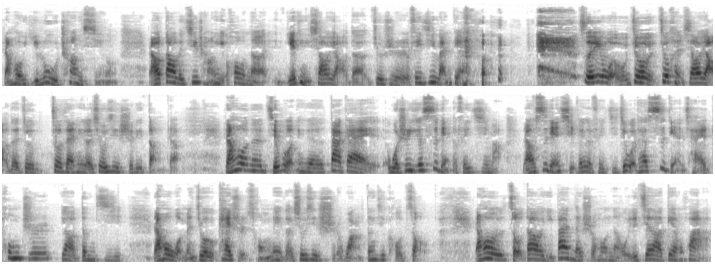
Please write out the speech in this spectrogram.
然后一路畅行，然后到了机场以后呢，也挺逍遥的，就是飞机晚点了，所以我我就就很逍遥的就坐在那个休息室里等着。然后呢？结果那个大概我是一个四点的飞机嘛，然后四点起飞的飞机，结果他四点才通知要登机，然后我们就开始从那个休息室往登机口走，然后走到一半的时候呢，我就接到电话，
